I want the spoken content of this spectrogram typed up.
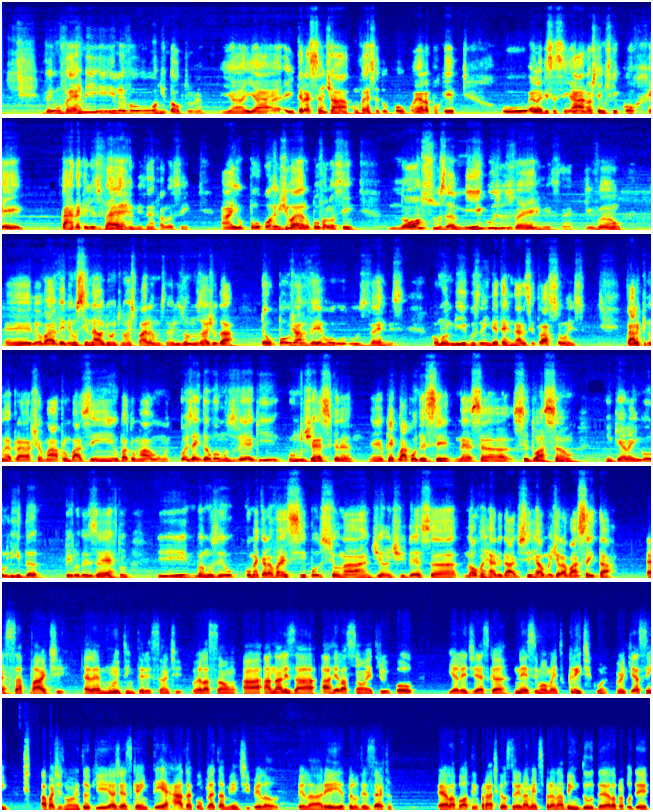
veio um verme e, e levou o ornitóptero, né? E aí é interessante a conversa do Paul com ela, porque o, ela disse assim: ah, nós temos que correr por causa daqueles vermes, né? Falou assim. Aí o Paul corrigiu ela. O Paul falou assim: nossos amigos os vermes, né? Que vão. É, não vai haver nenhum sinal de onde nós paramos, né? Eles vão nos ajudar. Então o Paul já vê o, o, os vermes como amigos né, em determinadas situações. Claro que não é para chamar para um barzinho, para tomar um. Pois é, então vamos ver aqui com Jéssica, né? É, o que, é que vai acontecer nessa situação em que ela é engolida pelo deserto e vamos ver como é que ela vai se posicionar diante dessa nova realidade, se realmente ela vai aceitar. Essa parte ela é muito interessante com relação a analisar a relação entre o Paul e a Lady Jessica nesse momento crítico, né? porque assim, a partir do momento que a Jéssica é enterrada completamente pela, pela areia, pelo deserto, ela bota em prática os treinamentos para Nabindu dela para poder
